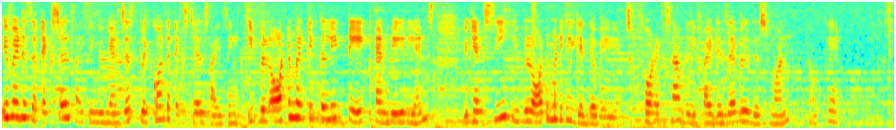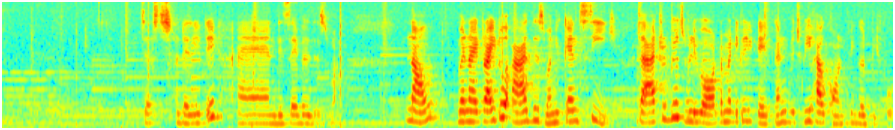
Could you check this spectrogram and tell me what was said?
If it is a textile sizing you can just click on the textile sizing. It will automatically take and variants you can see it will automatically get the variants for example if i disable this one okay. Just delete it and disable this one. Now when i try to add this one you can see the attributes will be automatically taken which we have configured before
